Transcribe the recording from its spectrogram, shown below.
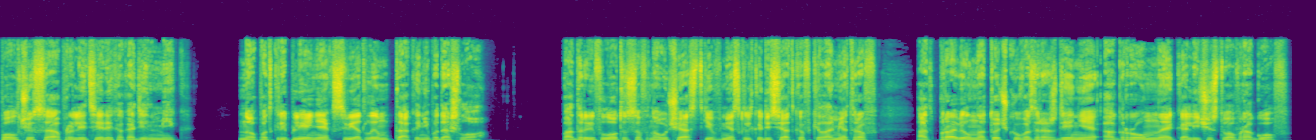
Полчаса пролетели как один миг, но подкрепление к светлым так и не подошло. Подрыв лотосов на участке в несколько десятков километров отправил на точку возрождения огромное количество врагов,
